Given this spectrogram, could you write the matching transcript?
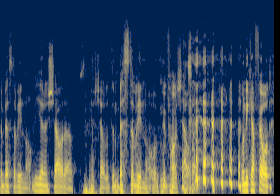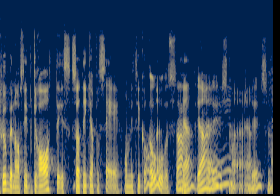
Den bästa vinner. Vi ger en shoutout. Jag kör den bästa vinner och ni får en shoutout. och ni kan få ett puben-avsnitt gratis så att ni kan få se om ni tycker om Oh, sant. Ja, Ja, ja, det är ja, smart. ja. Det är smart.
